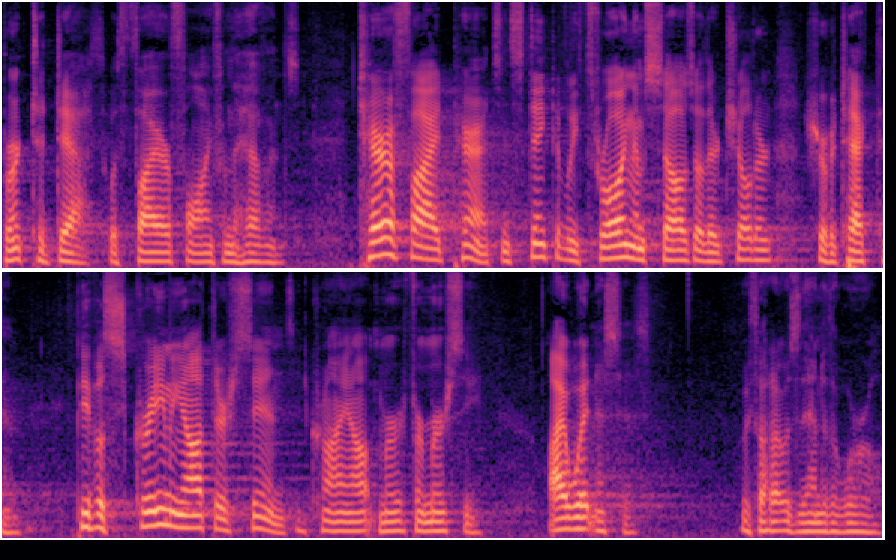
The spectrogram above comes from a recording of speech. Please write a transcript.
burnt to death with fire falling from the heavens. Terrified parents instinctively throwing themselves over their children to protect them. People screaming out their sins and crying out for mercy. Eyewitnesses who thought it was the end of the world.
